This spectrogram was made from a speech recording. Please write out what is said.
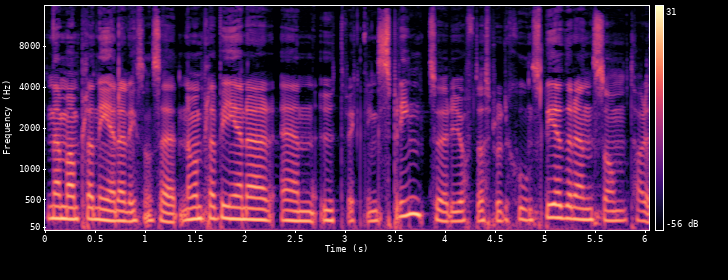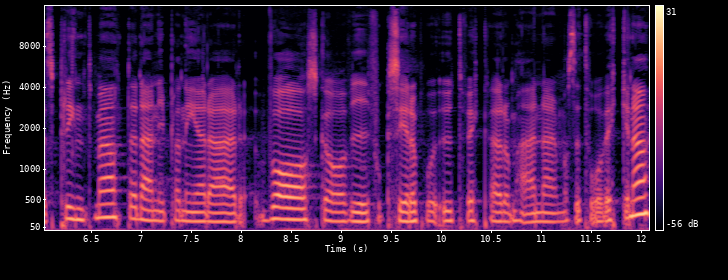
När man planerar liksom så här, när man planerar en utvecklingssprint så är det ju oftast produktionsledaren som tar ett sprintmöte där ni planerar vad ska vi fokusera på att utveckla de här närmaste två veckorna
